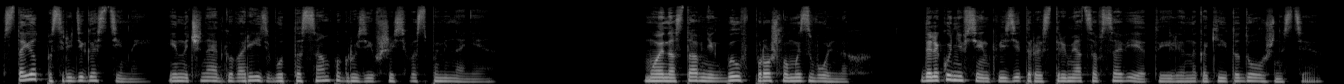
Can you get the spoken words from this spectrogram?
встает посреди гостиной и начинает говорить, будто сам погрузившись в воспоминания. Мой наставник был в прошлом из вольных, Далеко не все инквизиторы стремятся в совет или на какие-то должности.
